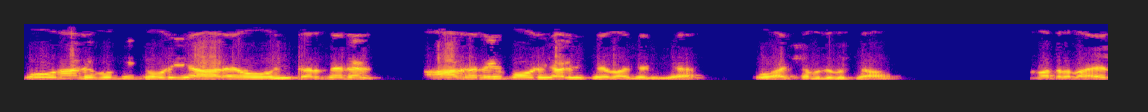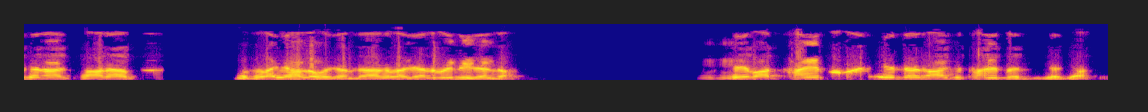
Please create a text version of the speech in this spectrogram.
ਉਹਨਾਂ ਦੀ ਬੁੱਧੀ ਥੋੜੀ ਹੈ ਹਰੇ ਉਹ ਉਹੀ ਕਰਦੇ ਨੇ। ਆਖਰੀ ਪੌੜੀ ਵਾਲੀ ਸੇਵਾ ਜਿਹੜੀ ਹੈ ਉਹ ਹੈ ਸ਼ਬਦ ਵਿਚਾਰ। ਮਤਲਬ ਇਹਦੇ ਨਾਲ ਸਾਰਾ ਮਸਲਾ ਹੀ ਹੱਲ ਹੋ ਜਾਂਦਾ ਅਗਲਾ ਜਨਮ ਹੀ ਨਹੀਂ ਰਹਿੰਦਾ। ਸੇਵਾ ਥਾਂ ਇਹ ਦਰਗਾਹ 'ਚ ਥਾਂ ਪੈਂਦੀ ਹੈ ਜਾ ਕੇ।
